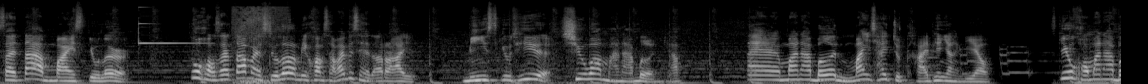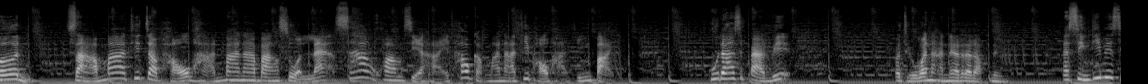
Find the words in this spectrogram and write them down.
ไซต้าไมสติลเลอร์ตัวของไซต้าไมสติลเลอร์มีความสามารถพิเศษอะไร มีสกิลที่ชื่อว่ามานาเบิร์นครับ แต่มานาเบิร์นไม่ใช่จุดขายเพียงอย่างเดียว สกิลของมานาเบิร์นสามารถที่จะเผาผลาญมานาบางส่วน และสร้างความเสียหายเท่ากับมานาที่เผาผลาญทิ้งไปคูดา18 วิ ก็ถือว่านานในระดับหนึ่ง แต่สิ่งที่พิเศ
